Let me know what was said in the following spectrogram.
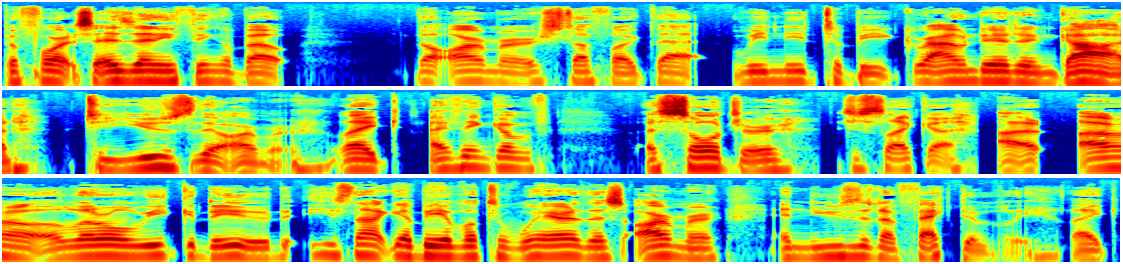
before it says anything about the armor or stuff like that. We need to be grounded in God to use the armor. Like I think of a soldier, just like a I I don't know, a little weak dude. He's not gonna be able to wear this armor and use it effectively. Like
